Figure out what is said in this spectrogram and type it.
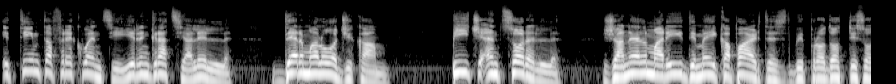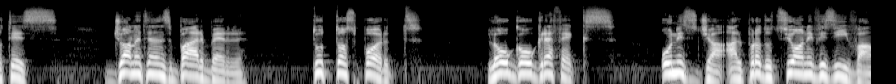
It-tim ta' Frekwenzi jirringrazzja lil Dermalogica, Peach and Sorrel, Jeanelle Marie The Makeup Artist bi prodotti Sotis, Jonathan's Barber, Tuttosport, Logo Graphics u Nisġa għall-produzzjoni viżiva.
